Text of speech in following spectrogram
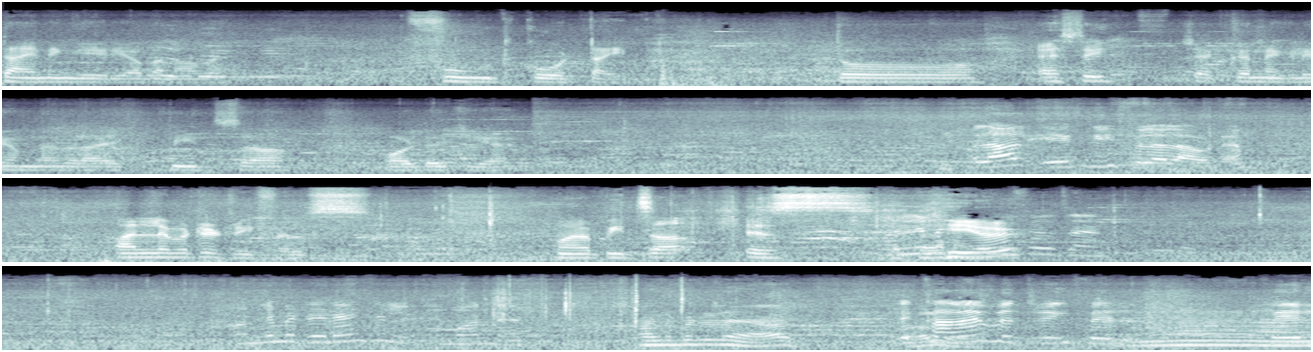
डाइनिंग एरिया बना हुआ है। फ़ूड कोर्ट टाइप तो ऐसे ही चेक करने के लिए हमने ज़रा एक पिज़्ज़ा ऑर्डर किया है। फ़िलहाल एक रीफिल अलाउड है। अनलिमिटेड रिफिल्स हमारा पिज़्ज़ा इज़ हियर अनलिमिटेड है कि वन है? अनलिमिटेड है यार। लिखा है विद रिफिल फिल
